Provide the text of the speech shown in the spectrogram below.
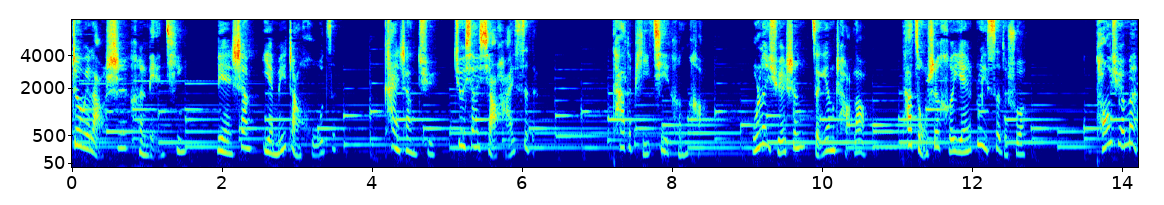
这位老师很年轻，脸上也没长胡子，看上去就像小孩似的。他的脾气很好，无论学生怎样吵闹，他总是和颜悦色地说：“同学们，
